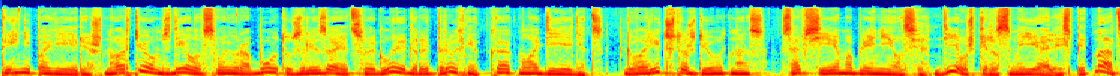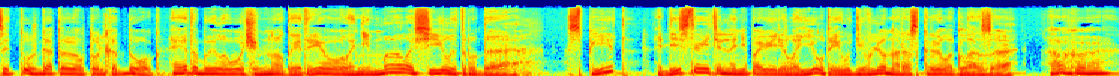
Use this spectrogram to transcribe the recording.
Ты не поверишь, но Артем, сделав свою работу, залезает в свой глейдер и дрыхнет, как младенец. Говорит, что ждет нас. Совсем обленился. Девушки рассмеялись. Пятнадцать туш готовил только док. Это было очень много и требовало немало сил и труда. Спит? Действительно не поверила Юта и удивленно раскрыла глаза. «Ага,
